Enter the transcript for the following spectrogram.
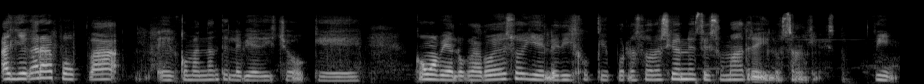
Al llegar a popa, el comandante le había dicho que cómo había logrado eso y él le dijo que por las oraciones de su madre y los ángeles. Fin.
